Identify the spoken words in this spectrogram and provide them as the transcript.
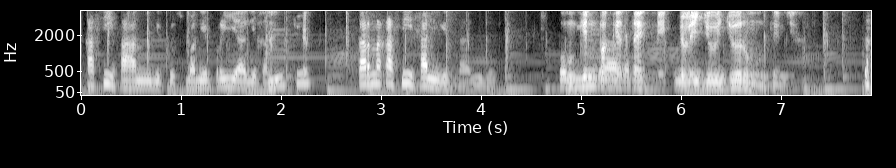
kasihan gitu sebagai pria kita lucu karena kasihan kita gitu Kok mungkin bisa- pakai teknik geli jujur mungkin ya.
